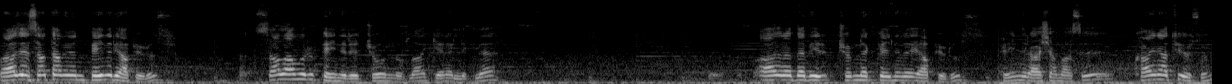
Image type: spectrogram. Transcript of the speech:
bazen satamıyorsun peynir yapıyoruz. Salamur peyniri çoğunlukla genellikle. Arada bir çömlek peyniri yapıyoruz. Peynir aşaması kaynatıyorsun.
